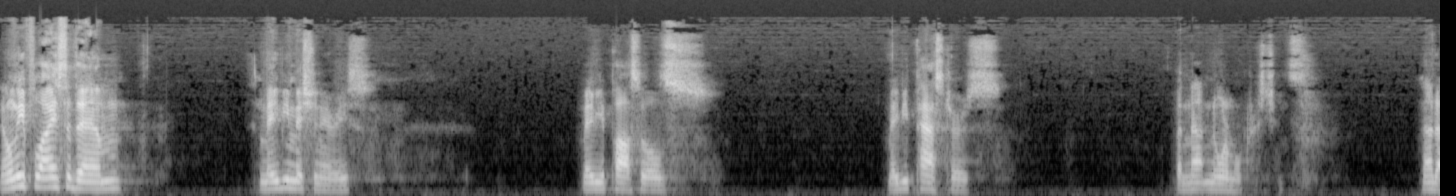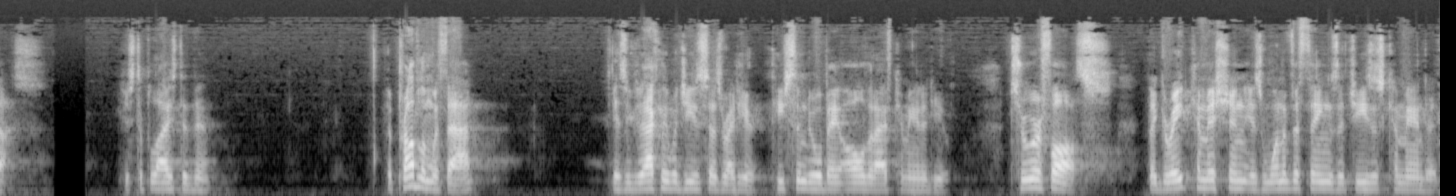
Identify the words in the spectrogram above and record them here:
It only applies to them, maybe missionaries, maybe apostles, maybe pastors, but not normal Christians. Not us. Just applies to them. The problem with that is exactly what Jesus says right here. Teach them to obey all that I have commanded you. True or false? The Great Commission is one of the things that Jesus commanded.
